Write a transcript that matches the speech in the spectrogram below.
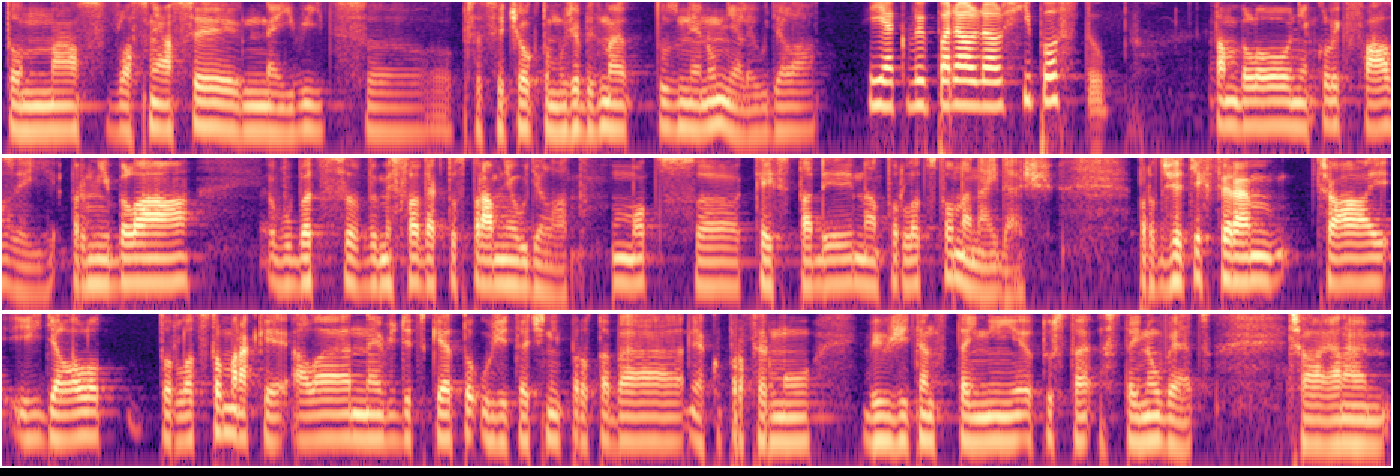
To nás vlastně asi nejvíc eh, přesvědčilo k tomu, že bychom tu změnu měli udělat. Jak vypadal další postup? Tam bylo několik fází. První byla vůbec vymyslet, jak to správně udělat. Moc eh, case study na tohle to nenajdeš. Protože těch firm třeba jich dělalo tohle mraky, ale ne vždycky je to užitečný pro tebe jako pro firmu využít ten stejný, tu stejnou věc. Třeba já nevím,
